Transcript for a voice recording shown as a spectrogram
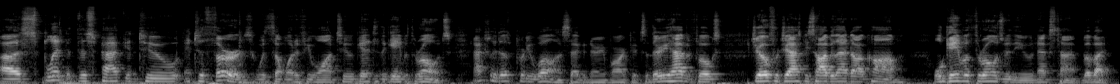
uh, split this pack into into thirds with someone if you want to get into the Game of Thrones. Actually, does pretty well on a secondary market. So there you have it, folks. Joe for JaspysHobbyland.com. We'll Game of Thrones with you next time. Bye bye.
